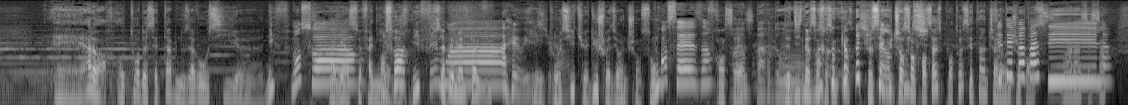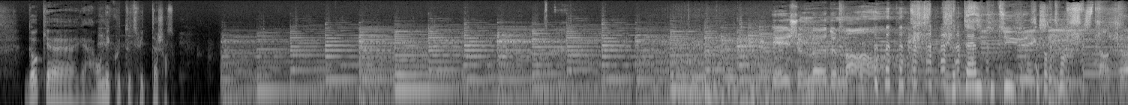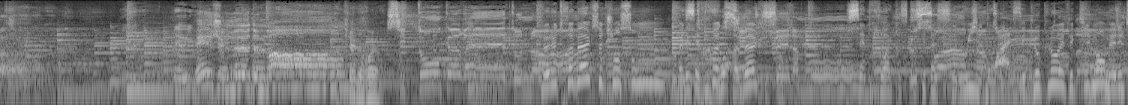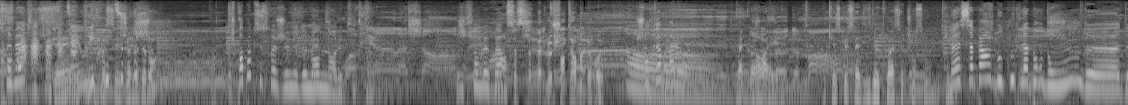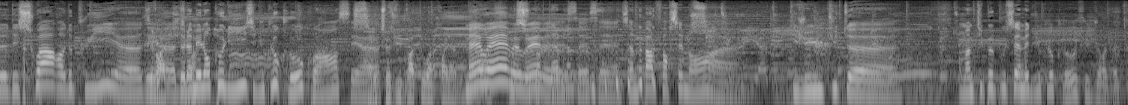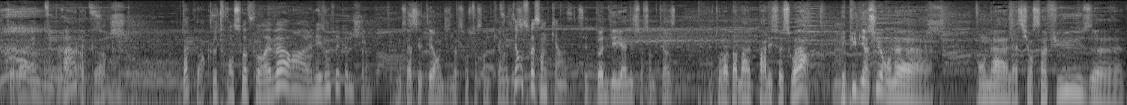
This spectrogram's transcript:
Et alors, autour de cette table, nous avons aussi euh, Nif, Bonsoir. alias Fanny Bonsoir. alias Nif. Je l'avais même pas moi. Eh oui, je Et toi là. aussi, tu as dû choisir une chanson Française. française Oh, pardon. de 1975. Je je sais qu'une chanson française, pour toi, c'était un challenge. C'était je pas pense. facile. Voilà, c'est ça. Donc, euh, on écoute tout de suite ta chanson. Et je me demande Je t'aime, tu C'est pour toi. Mais oui. Et je me demande Quelle horreur. si ton cœur est au nord. Mais elle est trouble cette chanson. Elle est cette très voix. trouble cette voix, qu'est-ce qui Le s'est passé? Oui, bon, ouais, c'est Clo-Clo effectivement, mais elle est très belle cette chanson. Et Mais le oui. Je me demande Je crois pas que ce soit Je me demande dans le titre. Il me semble pas. Non, ça, ça s'appelle Le chanteur malheureux. Chanteur malheureux. D'accord. Et, et qu'est-ce que ça dit de toi, cette chanson Bah, ça parle beaucoup de l'abandon, de, de- des soirs de pluie, euh, des, C'est vrai, euh, de la vrai. mélancolie, c'est du clo-clo quoi. hein, c'est, euh, Avec ce vibrato incroyable. Mais Ah, ouais, ouais, ouais, ça me parle forcément. euh. Puis j'ai eu une petite. euh, On m'a un petit peu poussé à mettre du clo-clo, si je dirais pas tout comment. mais Ah, d'accord. D'accord. Claude François Forever, hein, à la maison c'est comme ça. Donc ça, c'était en 1975. C'était en 75. Cette bonne vieille année 75 dont on va pas mal parler ce soir. Et puis, bien sûr, on a, on a la science infuse, euh,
